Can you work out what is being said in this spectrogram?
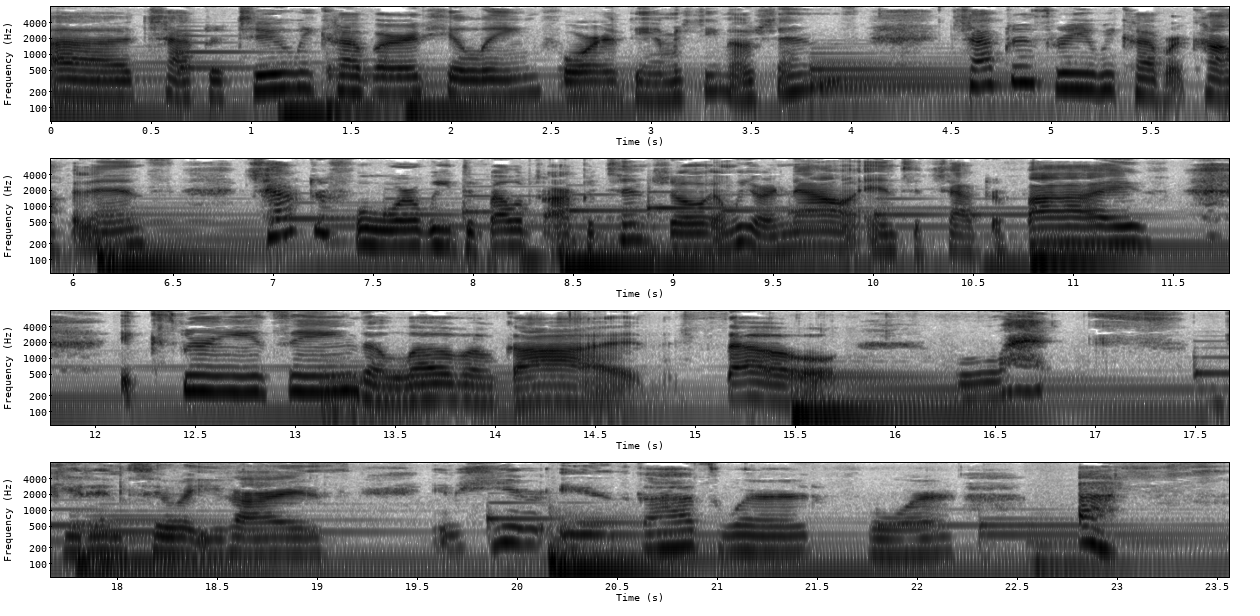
Uh, chapter 2, we covered healing for damaged emotions. Chapter 3, we covered confidence. Chapter 4, we developed our potential, and we are now into chapter 5, experiencing the love of God. So, let's get into it, you guys. And here is God's word for us.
